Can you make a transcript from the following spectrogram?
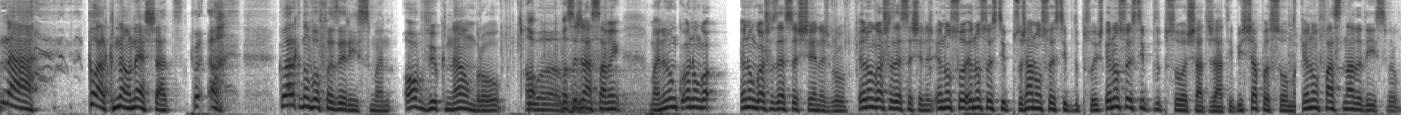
Nah. Claro que não, né, chato? Ah, Claro que não vou fazer isso, mano. Óbvio que não, bro. Oh, vocês já sabem. Mano, eu não, eu não gosto. Eu não gosto de fazer essas cenas, bro. Eu não gosto de fazer essas cenas. Eu não sou, eu não sou esse tipo de pessoa. Já não sou esse tipo de pessoa. Eu não sou esse tipo de pessoa, chato, já. Tipo, isto já passou, mano. Eu não faço nada disso, bro.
